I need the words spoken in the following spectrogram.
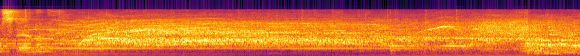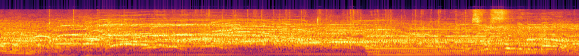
I'm standing. Thanks for singing along.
